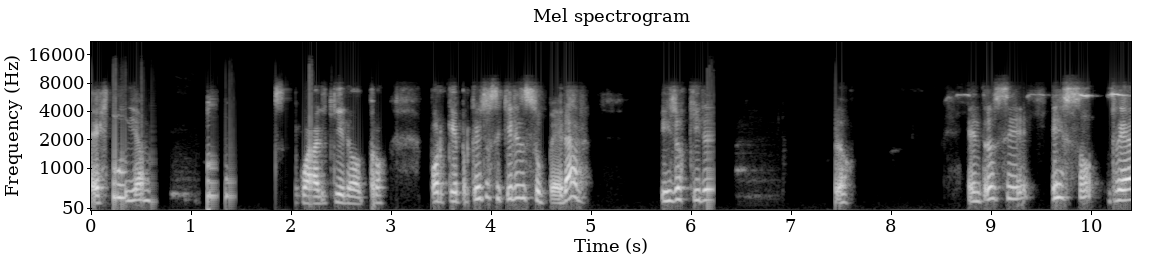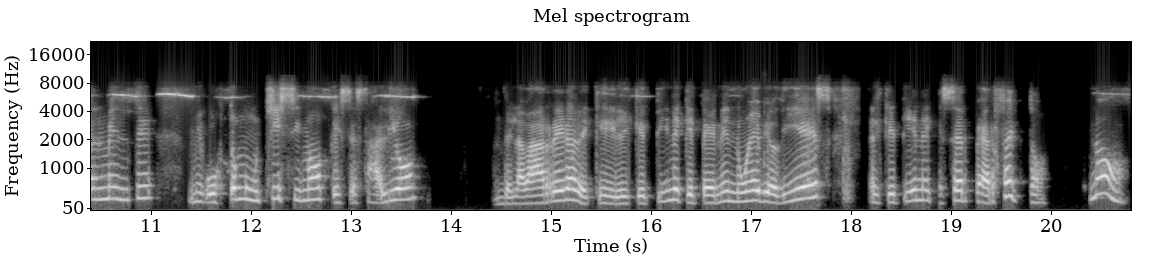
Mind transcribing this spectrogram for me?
estudian cualquier otro. ¿Por qué? Porque ellos se quieren superar. Ellos quieren... Entonces, eso realmente me gustó muchísimo que se salió de la barrera de que el que tiene que tener nueve o diez, el que tiene que ser perfecto. No,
